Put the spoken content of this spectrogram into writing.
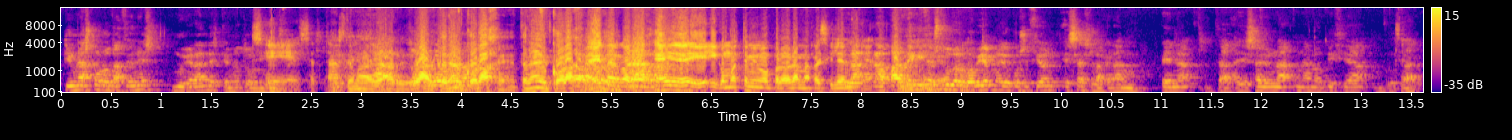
tiene unas connotaciones muy grandes que no todo el mundo sí, está. El tema de arriesgar, tener el coraje, tener el coraje. Tener coraje y, como este mismo programa, resiliencia. La, la parte que dices tú del gobierno y de oposición, esa es la gran pena. Ahí sale una, una noticia brutal.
